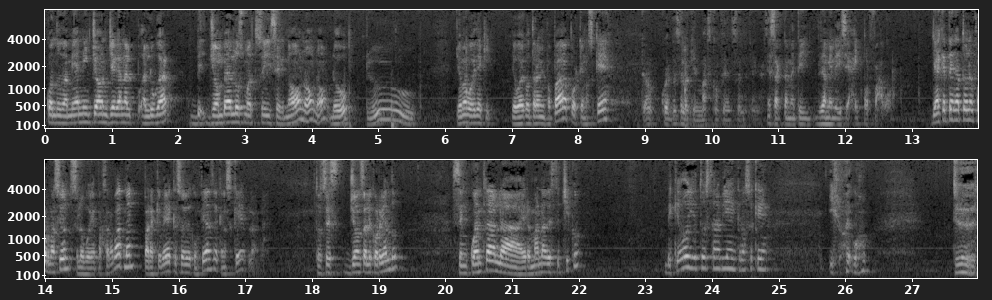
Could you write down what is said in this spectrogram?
cuando Damián y John llegan al, al lugar, John ve a los muertos y dice, no, no, no, no, no, yo me voy de aquí. le voy a contar a mi papá porque no sé qué. Cu- Cuéntaselo a quien más confianza le tengas. Exactamente, y también le dice, ay, por favor. Ya que tenga toda la información, se lo voy a pasar a Batman para que vea que soy de confianza, que no sé qué, bla, bla. Entonces John sale corriendo, se encuentra a la hermana de este chico, de que, oye, todo estará bien, que no sé qué. Y luego, dude,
